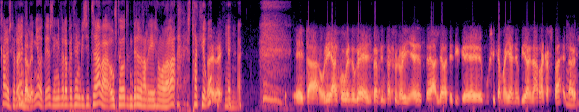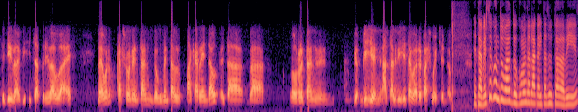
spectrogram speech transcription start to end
Claro, es que horregatik Dale. dinot, eh? Jennifer Lopezen bizitza, ba, uste dut interesgarria izango dala. Ez dakigu. Eta hori alko genduke ezberdintasun hori, ez? Alde batetik e, musika mailan eukidan arrakasta, eta Mm. bestetik ba, bizitza pribaua, ez? Baina, bueno, kasu honetan dokumental bakarren dau, eta ba, horretan eh, bilen, atal bizitako errepasu etxen dau. Eta beste kontu bat dokumentalak aitatuta David,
